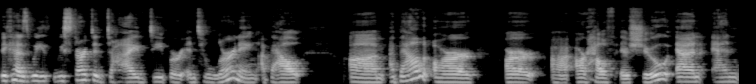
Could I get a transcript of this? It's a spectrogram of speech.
because we we start to dive deeper into learning about um, about our our uh, our health issue and and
